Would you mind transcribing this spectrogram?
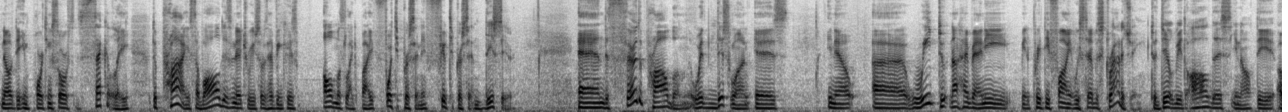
you know, the importing sources. Secondly, the price of all these natural resources have increased almost like by 40% and 50% this year. And the third problem with this one is, you know, uh, we do not have any you know, predefined established strategy to deal with all this, you know, the uh,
